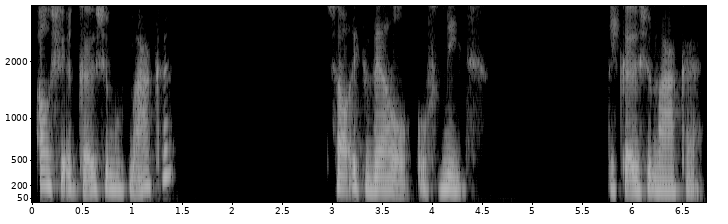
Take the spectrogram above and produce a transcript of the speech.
als je een keuze moet maken, zal ik wel of niet de keuze maken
